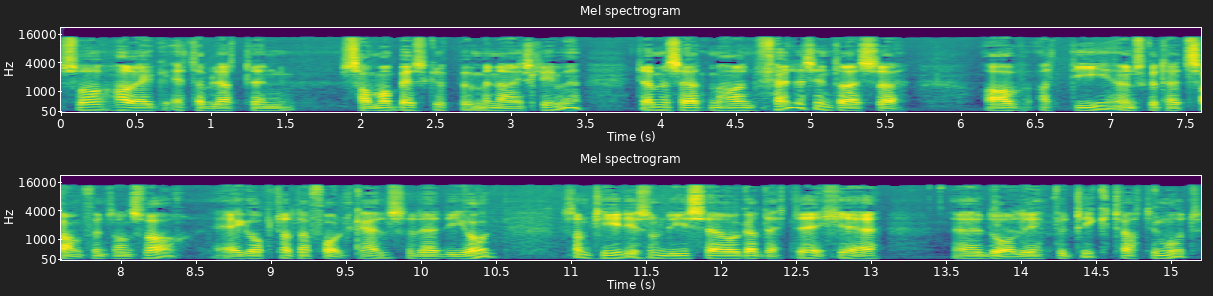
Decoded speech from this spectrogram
så har jeg etablert en samarbeidsgruppe med næringslivet der vi sier at vi har en felles interesse av at de ønsker å ta et samfunnsansvar. Jeg er opptatt av folkehelse, det er de òg. Samtidig som de ser òg at dette ikke er dårlig butikk. Tvert imot.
